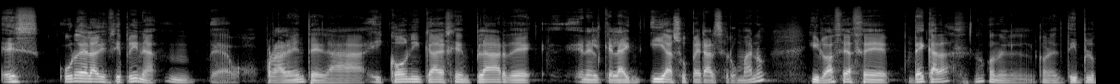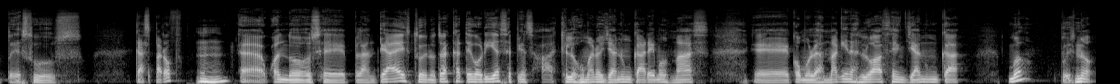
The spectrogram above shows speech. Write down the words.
es una de las disciplinas, mm, probablemente la icónica ejemplar de en el que la IA supera al ser humano y lo hace hace décadas ¿no? con, el, con el Deep Blue versus Kasparov. Eh, cuando se plantea esto en otras categorías se piensa ah, es que los humanos ya nunca haremos más eh, como las máquinas lo hacen, ya nunca... Bueno, pues no,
